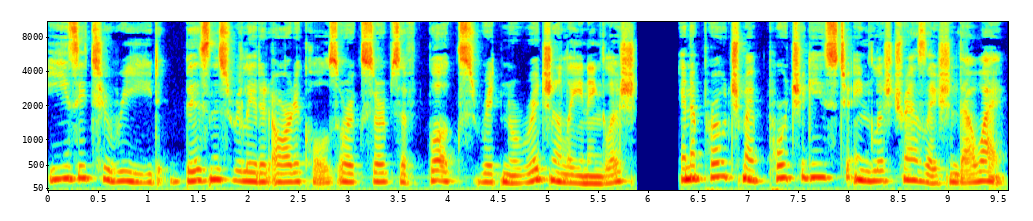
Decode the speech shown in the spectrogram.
easy to read business related articles or excerpts of books written originally in English and approach my Portuguese to English translation that way.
